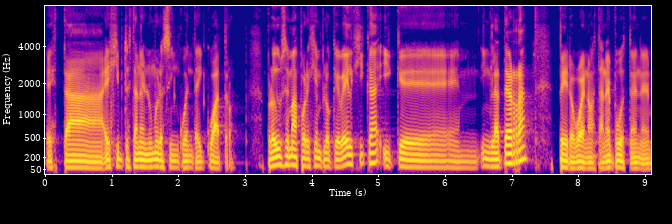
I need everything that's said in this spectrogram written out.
está, Egipto está en el número 54. Produce más, por ejemplo, que Bélgica y que mm, Inglaterra, pero bueno, está en el, en el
